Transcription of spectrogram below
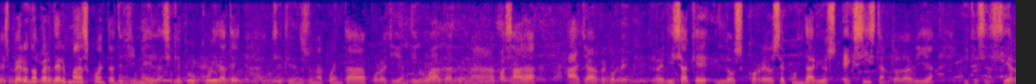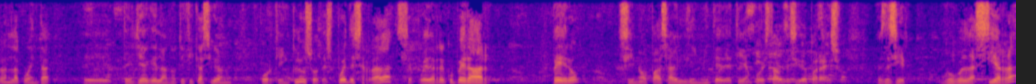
Espero no perder más cuentas de Gmail, así que tú cuídate. Si tienes una cuenta por allí antigua, dale una pasada. Ah, ya recordé. Revisa que los correos secundarios existan todavía y que si cierran la cuenta eh, te llegue la notificación porque incluso después de cerrada se puede recuperar, pero si no pasa el límite de tiempo establecido para eso. Es decir, Google la cierra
